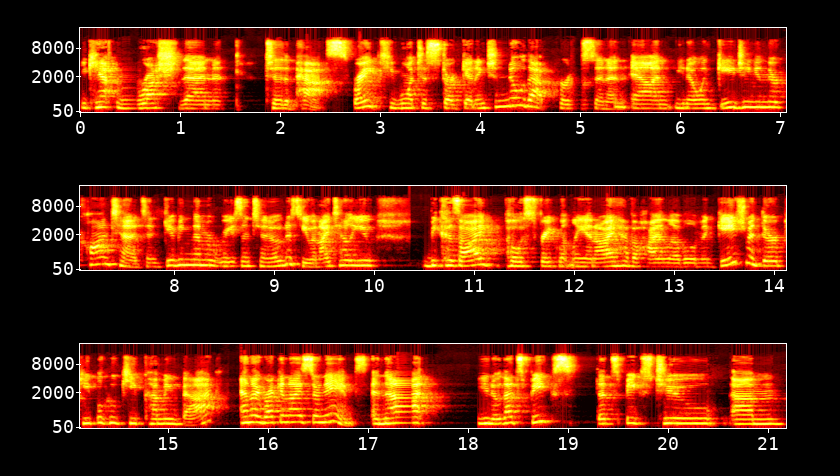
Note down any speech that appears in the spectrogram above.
You can't rush then to the past right? You want to start getting to know that person and and you know engaging in their content and giving them a reason to notice you. And I tell you because I post frequently and I have a high level of engagement, there are people who keep coming back and I recognize their names. And that, you know, that speaks that speaks to um,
